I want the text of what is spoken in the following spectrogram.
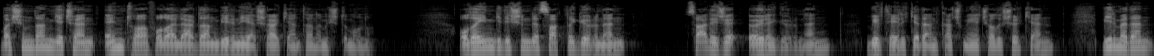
Başımdan geçen en tuhaf olaylardan birini yaşarken tanımıştım onu. Olayın gidişinde saklı görünen, sadece öyle görünen, bir tehlikeden kaçmaya çalışırken, bilmeden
